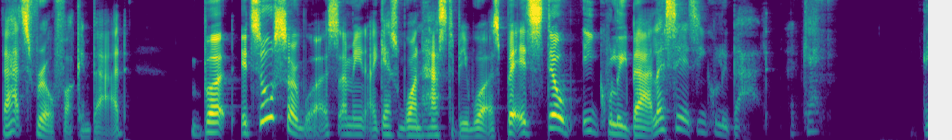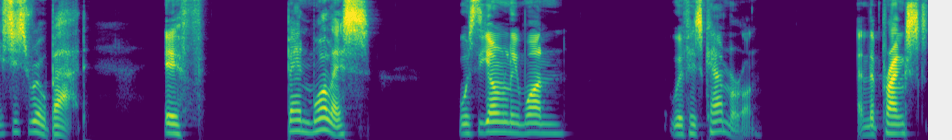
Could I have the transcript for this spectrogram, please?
That's real fucking bad. But it's also worse. I mean, I guess one has to be worse, but it's still equally bad. Let's say it's equally bad, okay? It's just real bad. If Ben Wallace was the only one with his camera on. And the pranks,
